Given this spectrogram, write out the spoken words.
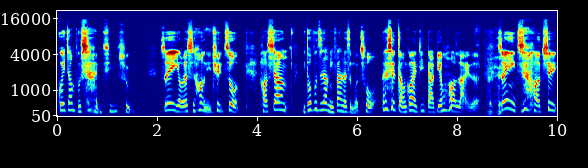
规章不是很清楚，所以有的时候你去做，好像你都不知道你犯了什么错，但是长官已经打电话来了，所以你只好去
